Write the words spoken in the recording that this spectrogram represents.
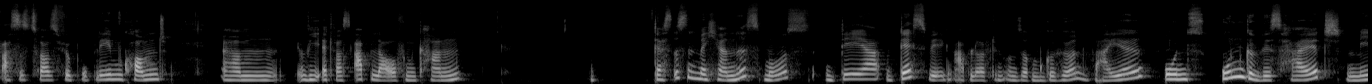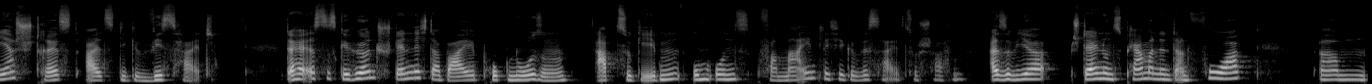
was es was für Probleme kommt, ähm, wie etwas ablaufen kann, das ist ein Mechanismus, der deswegen abläuft in unserem Gehirn, weil uns Ungewissheit mehr stresst als die Gewissheit. Daher ist das Gehirn ständig dabei, Prognosen abzugeben, um uns vermeintliche Gewissheit zu schaffen. Also wir stellen uns permanent dann vor, ähm,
